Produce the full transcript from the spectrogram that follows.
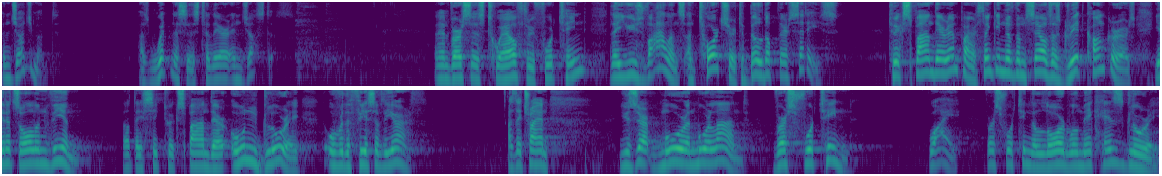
in judgment as witnesses to their injustice. And in verses 12 through 14, they use violence and torture to build up their cities, to expand their empire, thinking of themselves as great conquerors. Yet it's all in vain that they seek to expand their own glory over the face of the earth. As they try and usurp more and more land. Verse 14. Why? Verse 14 the Lord will make his glory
